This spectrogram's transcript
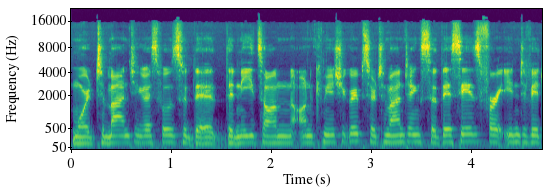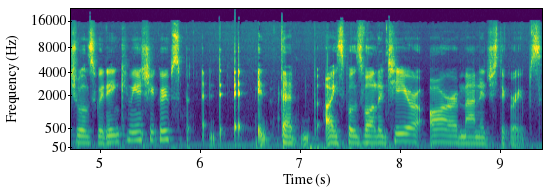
more demanding. I suppose the the needs on on community groups are demanding. So this is for individuals within community groups Uh, that I suppose volunteer or manage the groups.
